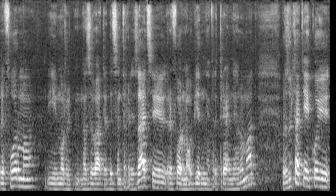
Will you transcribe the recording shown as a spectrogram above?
реформа, її можуть називати децентралізацією, реформа об'єднання територіальних громад, в результаті якої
